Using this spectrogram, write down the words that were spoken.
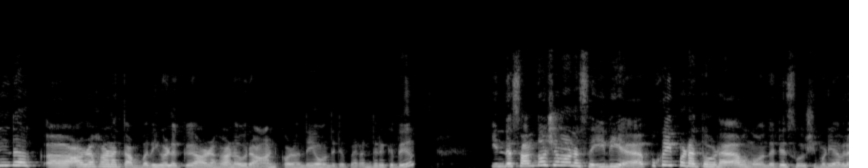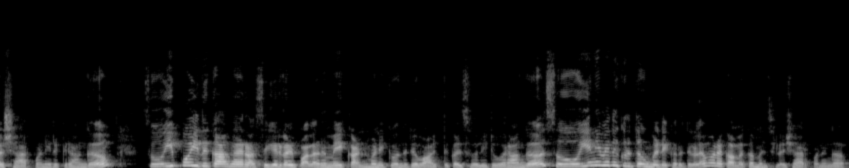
இந்த அழகான தம்பதிகளுக்கு அழகான ஒரு ஆண் குழந்தையும் வந்துட்டு பிறந்திருக்குது. இந்த சந்தோஷமான செய்தியை புகைப்படத்தோட அவங்க வந்துட்டு சோஷியல் மீடியாவில் ஷேர் பண்ணியிருக்கிறாங்க ஸோ இப்போ இதுக்காக ரசிகர்கள் பலருமே கண்மணிக்கு வந்துட்டு வாழ்த்துக்கள் சொல்லிட்டு வராங்க. ஸோ இனி குறித்து உங்களுடைய கருத்துக்களை மறக்காம கமெண்ட்ஸில் ஷேர் பண்ணுங்கள்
